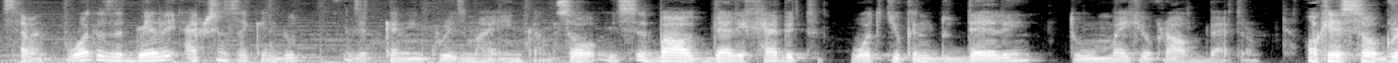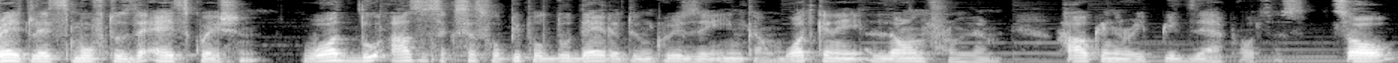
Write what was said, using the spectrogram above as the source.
Seven what are the daily actions i can do that can increase my income? So it's about daily habit what you can do daily to make your craft better. Okay so great let's move to the eighth question. What do other successful people do daily to increase their income? What can i learn from them? How can i repeat their process? So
